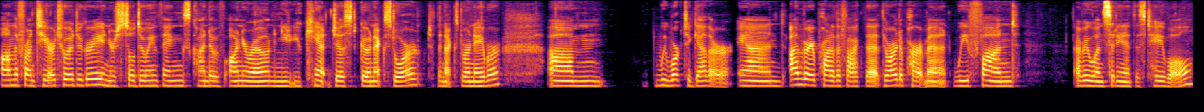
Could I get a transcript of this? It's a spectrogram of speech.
on the frontier to a degree and you're still doing things kind of on your own and you, you can't just go next door to the next door neighbor. Um, we work together. And I'm very proud of the fact that through our department, we fund everyone sitting at this table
